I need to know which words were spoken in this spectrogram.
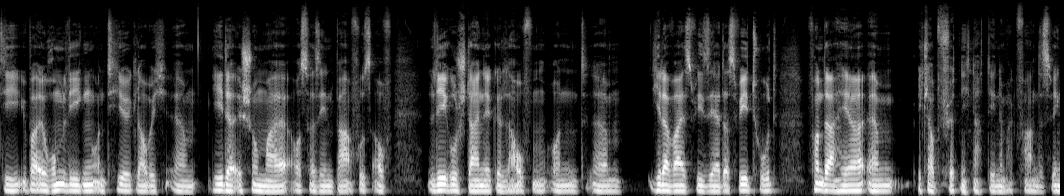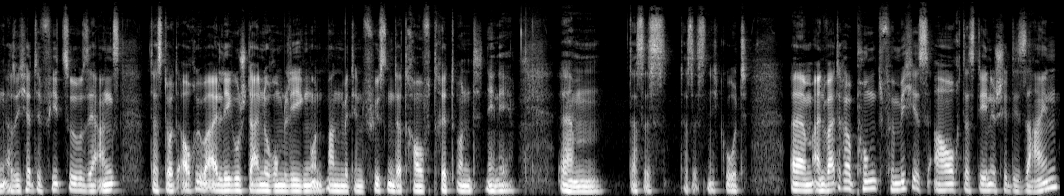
die überall rumliegen. Und hier, glaube ich, ähm, jeder ist schon mal aus Versehen barfuß auf Lego-Steine gelaufen. Und ähm, jeder weiß, wie sehr das weh tut. Von daher ähm, ich glaube, würde nicht nach Dänemark fahren. Deswegen, also ich hätte viel zu sehr Angst, dass dort auch überall Lego-Steine rumliegen und man mit den Füßen da drauf tritt und nee, nee, ähm, das ist, das ist nicht gut. Ähm, ein weiterer Punkt für mich ist auch das dänische Design.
